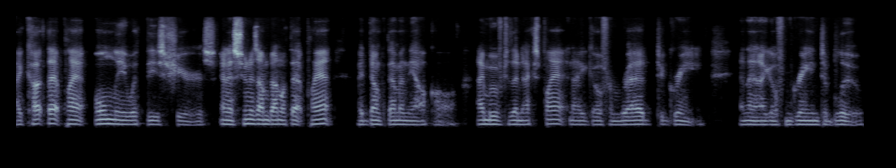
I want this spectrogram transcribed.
I cut that plant only with these shears, and as soon as I'm done with that plant, I dunk them in the alcohol. I move to the next plant, and I go from red to green, and then I go from green to blue.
